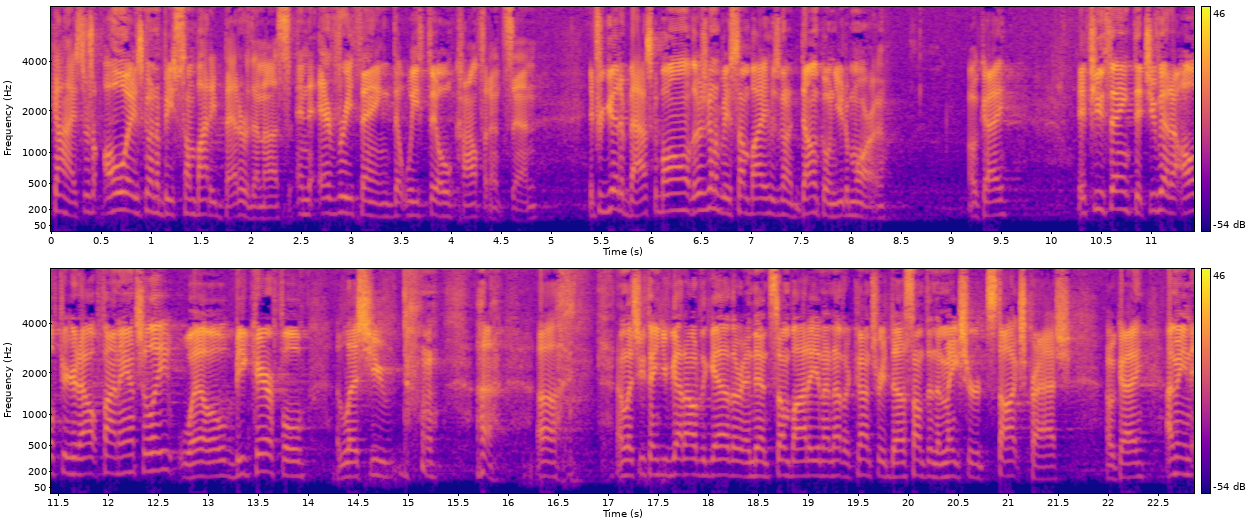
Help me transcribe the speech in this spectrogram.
Guys, there's always going to be somebody better than us in everything that we feel confidence in. If you're good at basketball, there's going to be somebody who's going to dunk on you tomorrow. Okay? If you think that you've got it all figured out financially, well, be careful unless you. uh, unless you think you've got it all together and then somebody in another country does something that makes your stocks crash, okay? I mean,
